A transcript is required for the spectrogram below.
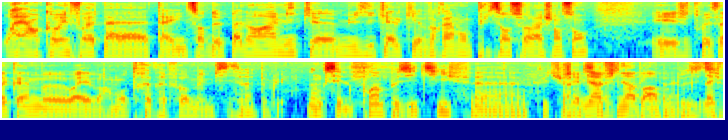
ouais, encore une fois, t'as as une sorte de panoramique euh, musical qui est vraiment puissant sur la chanson. Et j'ai trouvé ça quand même euh, ouais, vraiment très très fort, même si ça m'a pas plu. Donc c'est le point positif euh, que tu as J'aime bien finir par un ouais. positif.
